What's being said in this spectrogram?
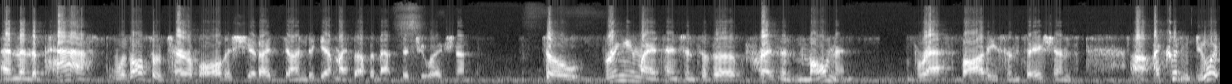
And then the past was also terrible, all the shit I'd done to get myself in that situation. So bringing my attention to the present moment, breath, body sensations, uh, I couldn't do it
